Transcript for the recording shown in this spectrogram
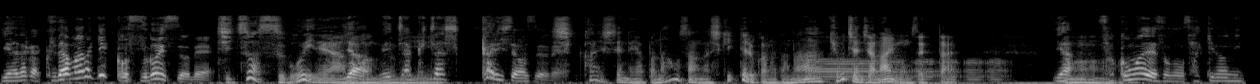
いや、だから、くだまな結構すごいっすよね。実はすごいね、あのいや。めちゃくちゃしっかりしてますよね。しっかりしてんね。やっぱ、なおさんが仕切ってるからだな。きょうちゃんじゃないもん、絶対。うんうんうんうん。いやうん、そこまでその先の日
